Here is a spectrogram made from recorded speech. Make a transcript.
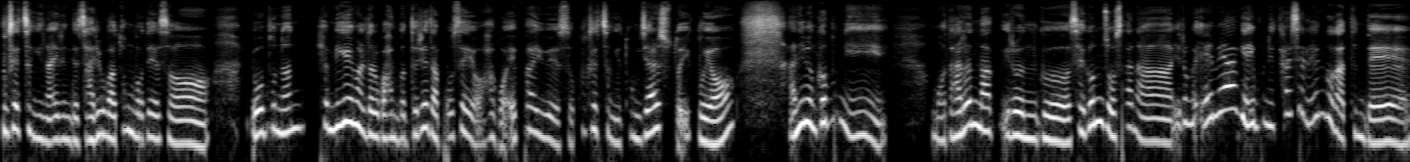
국세청이나 이런 데 자료가 통보돼서 요 분은 현미경을 들고 한번 들여다보세요 하고 FIU에서 국세청에 통지할 수도 있고요. 아니면 그분이 뭐 다른 막 이런 그 세금 조사나 이런 거 애매하게 이분이 탈세를 한 것 같은데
